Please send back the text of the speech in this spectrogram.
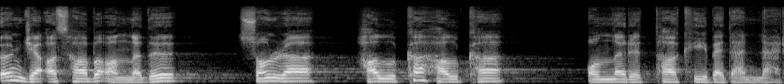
önce ashabı anladı, sonra halka halka onları takip edenler.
